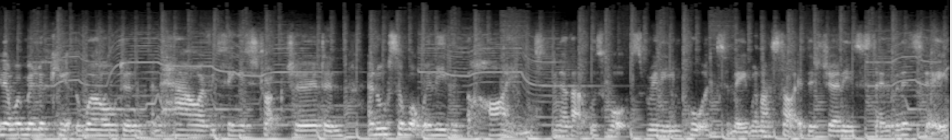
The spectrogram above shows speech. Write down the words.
you know when we're looking at the world and, and how everything is structured and and also what we're leaving behind you know that was what's really important to me when i started this journey in sustainability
